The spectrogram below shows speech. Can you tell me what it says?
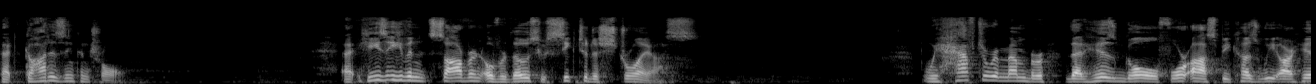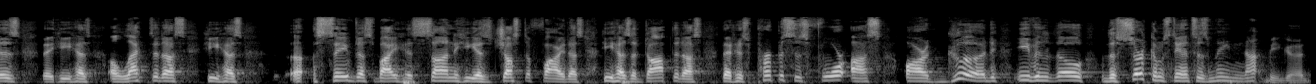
that God is in control. Uh, he's even sovereign over those who seek to destroy us. We have to remember that His goal for us, because we are His, that He has elected us, He has uh, saved us by His Son, He has justified us, He has adopted us, that His purposes for us are good, even though the circumstances may not be good.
